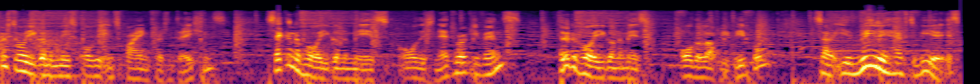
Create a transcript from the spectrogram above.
first of all, you're going to miss all the inspiring presentations. Second of all, you're going to miss all these network events. Third of all, you're going to miss all the lovely people. So you really have to be here. It's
